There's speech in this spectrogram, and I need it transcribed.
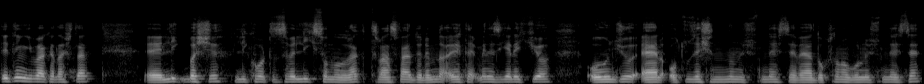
Dediğim gibi arkadaşlar e, lig başı, lig ortası ve lig sonu olarak transfer döneminde ayırt etmeniz gerekiyor. Oyuncu eğer 30 yaşının üstündeyse veya 90 over'ın üstündeyse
